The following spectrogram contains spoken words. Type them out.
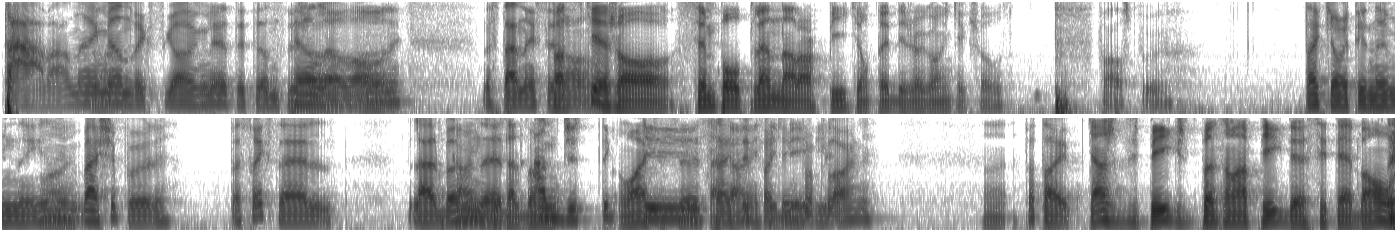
tabarnak, man, avec ce gang-là, t'es une perle genre, rare. ouais. là. Mais cette année, c'est Parce genre. qu'il y a genre Simple Plan dans leur pic qui ont peut-être déjà gagné quelque chose? Je pense pas. Peut-être qu'ils ont été nominés. Ouais. Ben, je sais pas. Là. Parce que c'est vrai que c'est l'album de albums- Amjestic Ouais, c'est ça, ça ça a été fucking big, là. populaire. là. Ouais. Peut-être. Quand je dis pic, je dis pas nécessairement pic de c'était bon. Là.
